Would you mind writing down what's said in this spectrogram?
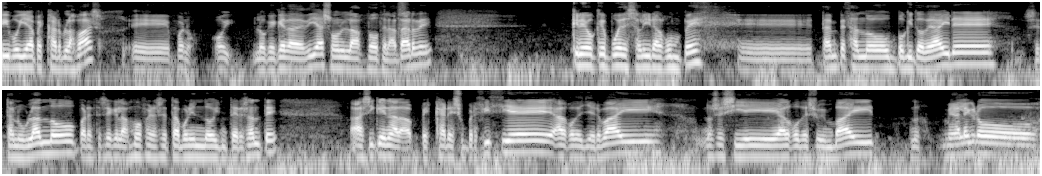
Hoy voy a pescar Blas Bass. Eh, bueno, hoy lo que queda de día son las 2 de la tarde. Creo que puede salir algún pez. Eh, está empezando un poquito de aire, se está nublando, parece ser que la atmósfera se está poniendo interesante. Así que nada, pescaré superficie, algo de yerbait, no sé si algo de swing No, me alegro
